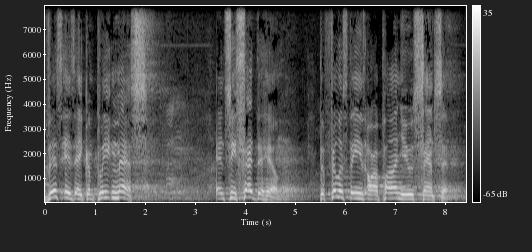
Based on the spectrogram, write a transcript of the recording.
This is a complete mess. And she said to him, the Philistines are upon you, Samson.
